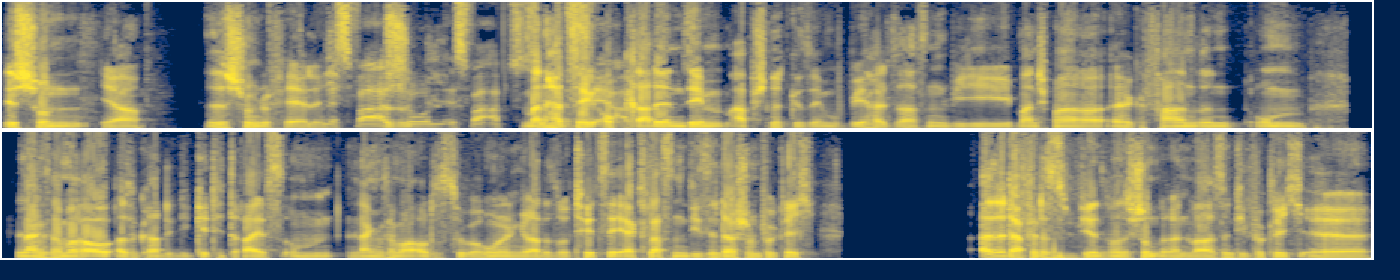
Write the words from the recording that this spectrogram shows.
Ist schon, ja, das ist schon gefährlich. Und es war Also, schon, es war abzusehen. Man hat es ja auch gerade in dem Abschnitt gesehen, wo wir halt saßen, wie die manchmal äh, gefahren sind, um langsamere Autos, also gerade die GT3s, um langsamere Autos zu überholen, gerade so TCR-Klassen, die sind da schon wirklich, also dafür, dass es ein 24-Stunden-Rennen war, sind die wirklich äh,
